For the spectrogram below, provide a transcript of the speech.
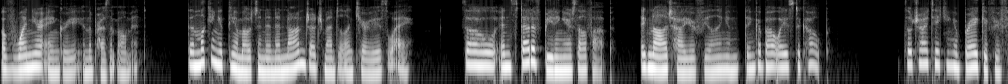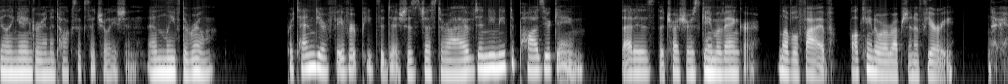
of when you're angry in the present moment, then looking at the emotion in a non-judgmental and curious way. So instead of beating yourself up, acknowledge how you're feeling and think about ways to cope. So try taking a break if you're feeling anger in a toxic situation and leave the room. Pretend your favorite pizza dish has just arrived and you need to pause your game. That is the treacherous game of anger. Level five, volcano eruption of fury. Hey,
